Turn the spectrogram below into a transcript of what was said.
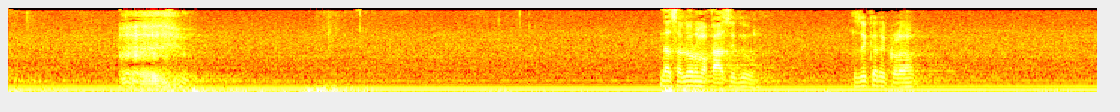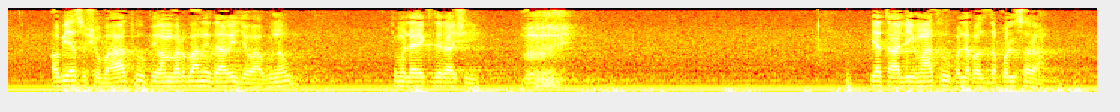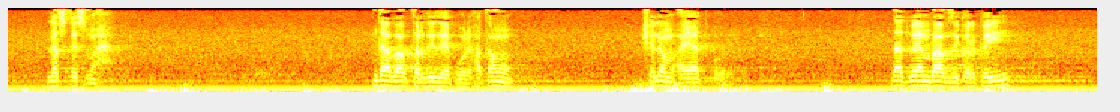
دا څلور مقاصدو ذکر کړو او بیا سو شبهات پیغمبر باندې داغي جوابونه چې ملائک دې راشي بیا تعلیماتو په لفظ د قل سره لس قسمه دا باب تر دې ځای پورې ختمو شلم آیات پورې دا دویم باب ذکر کړي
